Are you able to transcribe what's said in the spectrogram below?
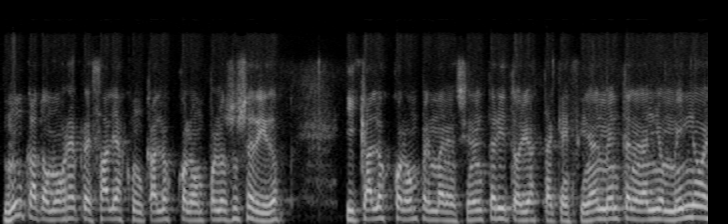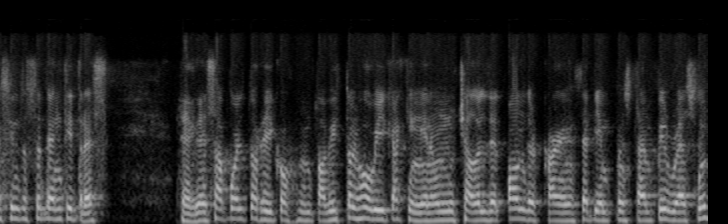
nunca tomó represalias con Carlos Colón por lo sucedido y Carlos Colón permaneció en el territorio hasta que finalmente en el año 1973 regresa a Puerto Rico junto a Víctor Jovica, quien era un luchador del undercard en ese tiempo en Stampede Wrestling,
